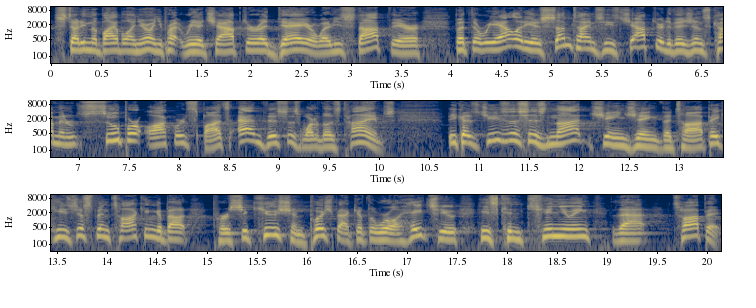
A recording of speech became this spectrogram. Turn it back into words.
studying the Bible on your own, you probably read a chapter a day or whatever, you stop there. But the reality is sometimes these chapter divisions come in super awkward spots, and this is one of those times because Jesus is not changing the topic. He's just been talking about persecution, pushback. If the world hates you, he's continuing that topic.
